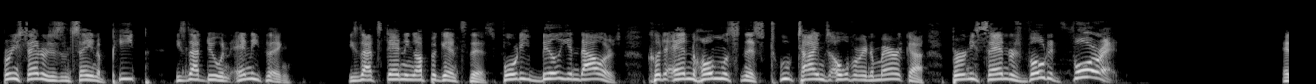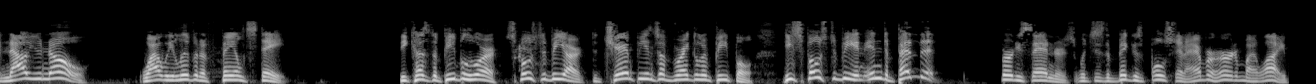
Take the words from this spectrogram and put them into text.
Bernie Sanders isn't saying a peep. He's not doing anything. He's not standing up against this. $40 billion could end homelessness two times over in America. Bernie Sanders voted for it. And now you know why we live in a failed state. Because the people who are supposed to be our, the champions of regular people, he's supposed to be an independent. Bernie Sanders, which is the biggest bullshit I ever heard in my life,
